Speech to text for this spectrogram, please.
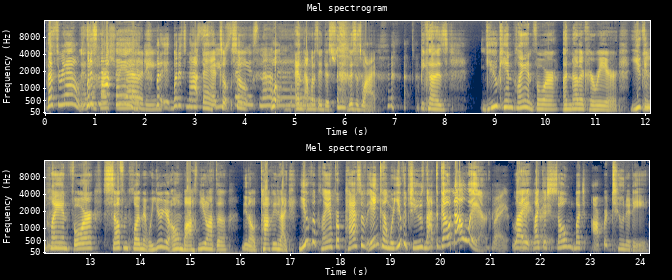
That's the reality, Mm-hmm. That's but it's not bad. reality. But it, but it's not bad. you So so it's not well, bad. and I'm going to say this. This is why, because you can plan for another career. You can Mm-hmm. plan for self employment where you're your own boss and you don't have to you know talk to anybody. You could plan for passive income where you could choose not to go nowhere. Right, Like right, like there's so much opportunity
